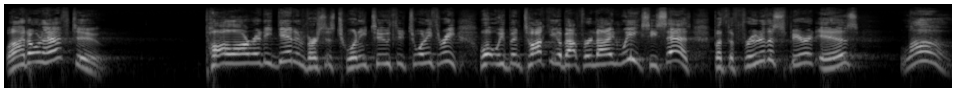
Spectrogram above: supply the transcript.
Well, I don't have to. Paul already did in verses 22 through 23 what we've been talking about for nine weeks. He says, But the fruit of the Spirit is love.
